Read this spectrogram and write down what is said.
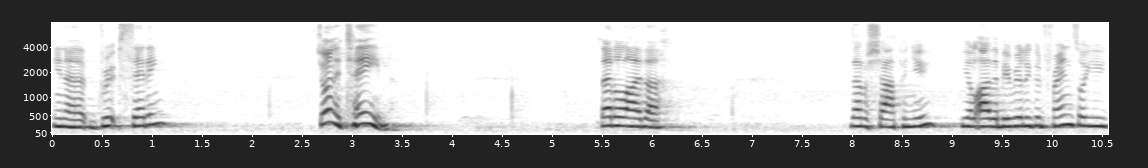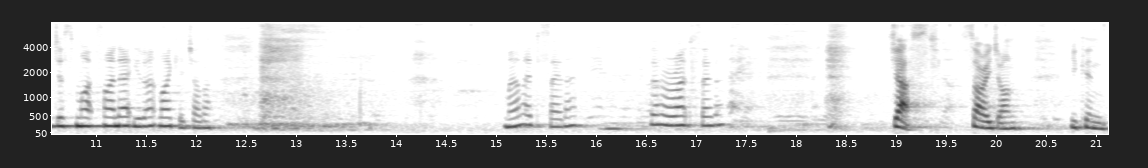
in a group setting. Join a team. That'll either that'll sharpen you. You'll either be really good friends or you just might find out you don't like each other. Am I allowed to say that? Is that all right to say that? Just. Sorry, John. You can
